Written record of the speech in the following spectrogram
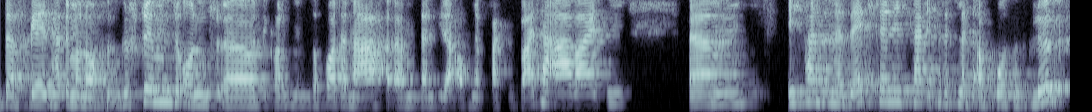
das Geld hat immer noch gestimmt und äh, sie konnten sofort danach ähm, dann wieder auch in der Praxis weiterarbeiten. Ähm, ich fand es in der Selbstständigkeit, ich hatte vielleicht auch großes Glück.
